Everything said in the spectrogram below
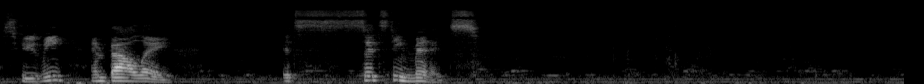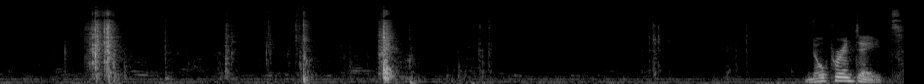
excuse me, and ballet. It's 16 minutes. No print date.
